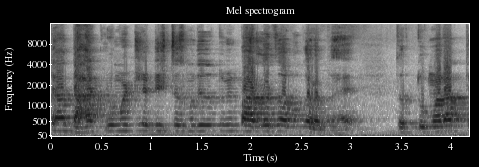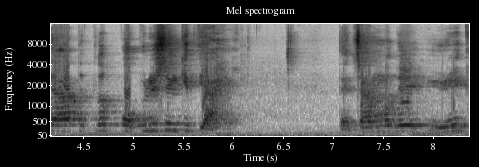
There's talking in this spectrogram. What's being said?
त्या दहा किलोमीटरच्या डिस्टन्समध्ये जर तुम्ही पार्लर चालू करत आहे तर तुम्हाला त्या तिथलं पॉप्युलेशन किती आहे? त्याच्यामध्ये युनिक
